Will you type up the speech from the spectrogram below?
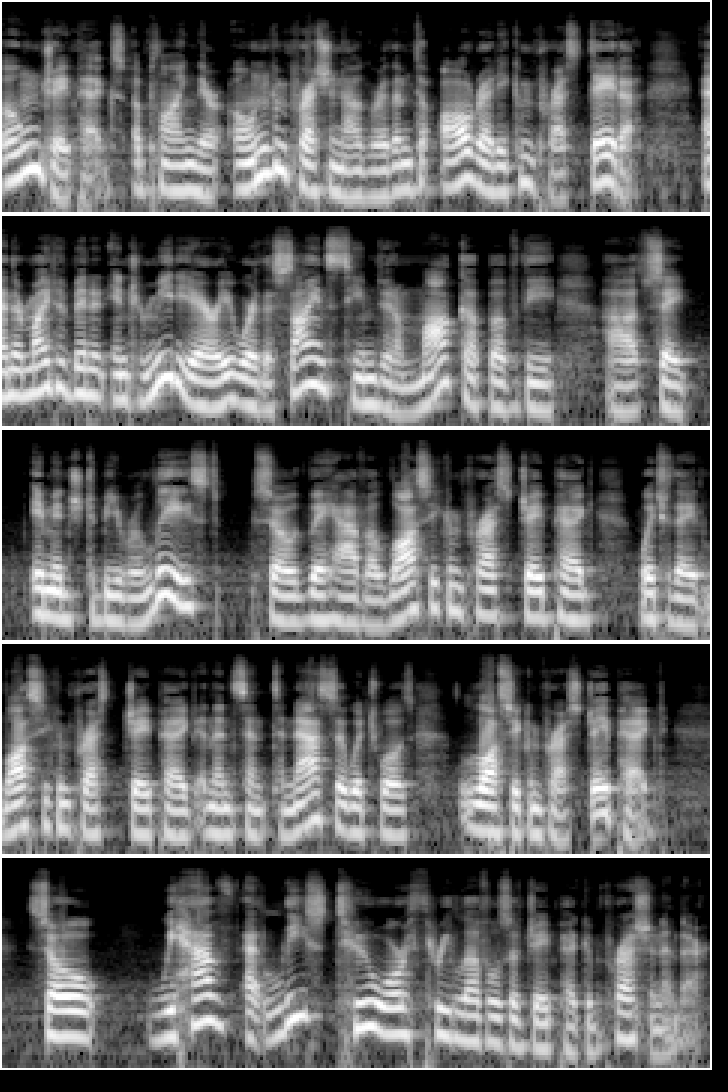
own JPEGs, applying their own compression algorithm to already compressed data. And there might have been an intermediary where the science team did a mock up of the, uh, say, image to be released. So they have a lossy compressed JPEG, which they lossy compressed JPEG, and then sent to NASA, which was lossy compressed JPEG. So we have at least two or three levels of JPEG compression in there.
